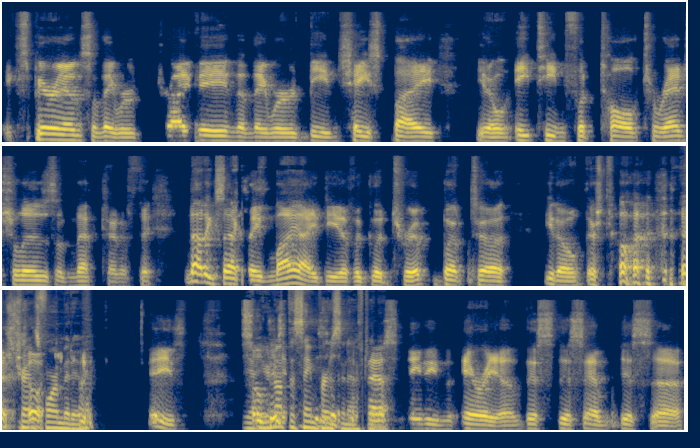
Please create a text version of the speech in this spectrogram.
experience and they were driving and they were being chased by you know 18 foot tall tarantulas and that kind of thing. Not exactly my idea of a good trip but uh you know there's no it's transformative. taste. Yeah, so you're not the same person after fascinating that. area this this um, this uh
